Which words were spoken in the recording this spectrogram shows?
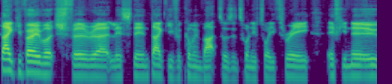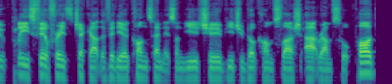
thank you very much for uh, listening. Thank you for coming back to us in 2023. If you're new, please feel free to check out the video content. It's on YouTube, youtube.com slash at Ramstalk Pod.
